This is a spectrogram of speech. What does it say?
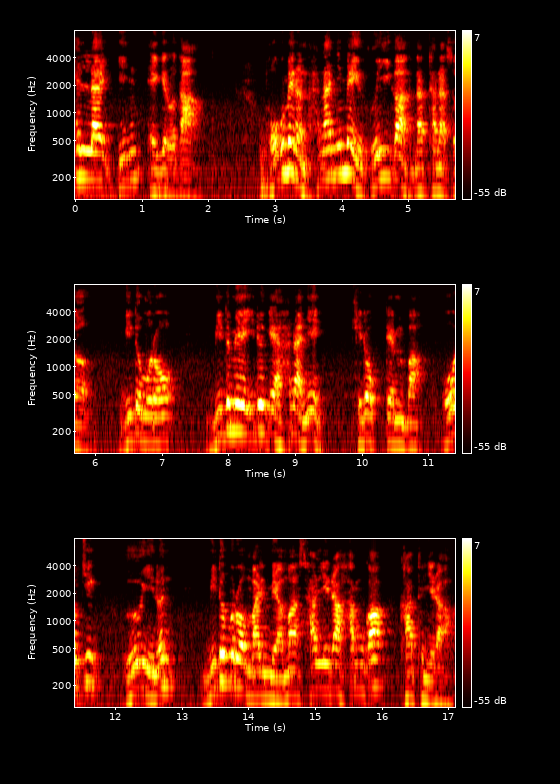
헬라인에게로다. 복음에는 하나님의 의가 나타나서 믿음으로 믿음에 이르게 하나니 기록된 바 오직 의인은 믿음으로 말미암아 살리라 함과 같으니라.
